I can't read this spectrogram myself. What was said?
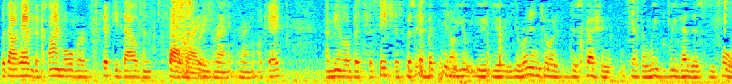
without having to climb over 50,000 fallen Right, trees. right, right. Okay? I'm being a little bit facetious, but See, that- But, you know, you, you, you you run into a discussion, Kevin, we've, we've had this before,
